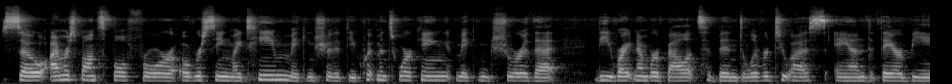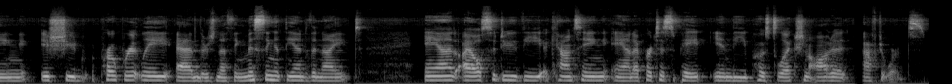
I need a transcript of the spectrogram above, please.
So I'm responsible for overseeing my team, making sure that the equipment's working, making sure that the right number of ballots have been delivered to us and that they are being issued appropriately and there's nothing missing at the end of the night. And I also do the accounting and I participate in the post election audit afterwards.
